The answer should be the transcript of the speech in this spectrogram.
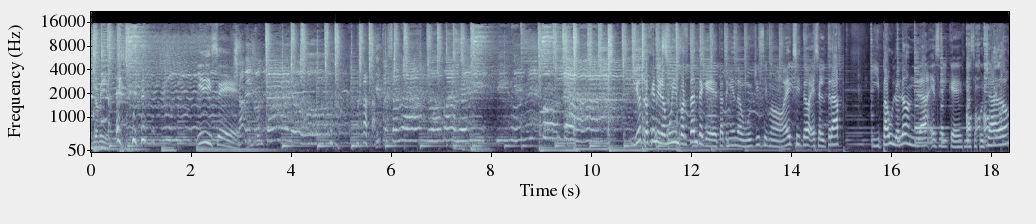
Es lo mío. Y dice, y otro género muy importante que está teniendo muchísimo éxito es el trap. Y Paulo Londra es el que es más escuchado.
